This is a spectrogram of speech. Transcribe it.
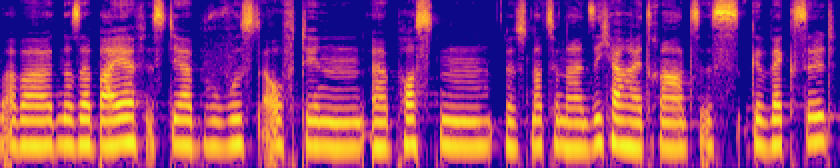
Aber Nazarbayev ist ja bewusst auf den äh, Posten des Nationalen Sicherheitsrats gewechselt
